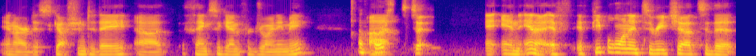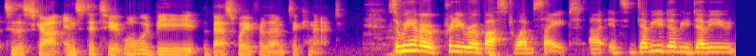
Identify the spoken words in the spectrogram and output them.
in our discussion today. Uh, thanks again for joining me. Of course. Uh, so, and Anna, if if people wanted to reach out to the to the Scott Institute, what would be the best way for them to connect? So we have a pretty robust website. Uh, it's www.cmu.edu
